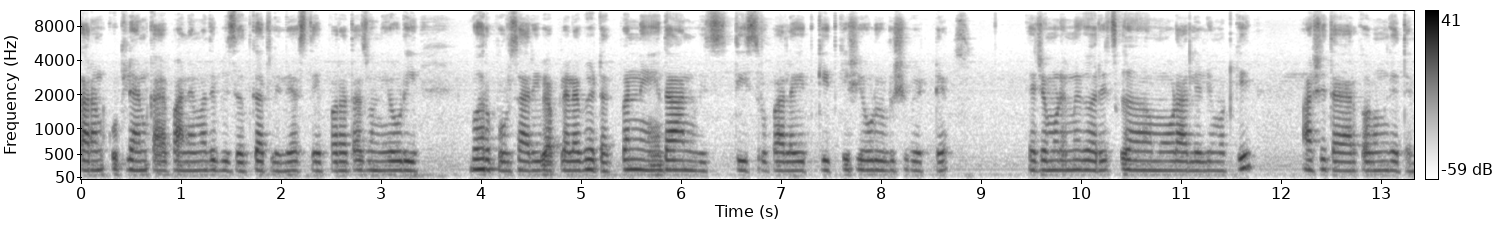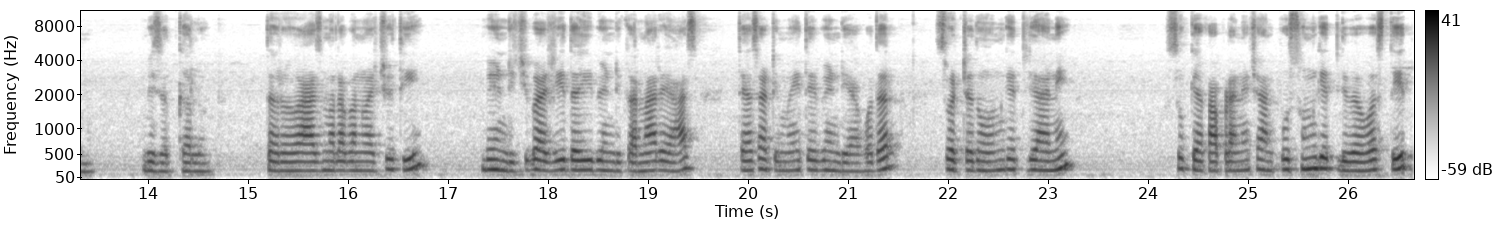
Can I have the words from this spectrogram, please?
कारण कुठल्या आणि काय पाण्यामध्ये भिजत घातलेली असते. परत अजून एवढी भरपूर सारी आपल्याला भेटत पण नाही. दहा वीस तीस रुपयाला इतकी इतकीशी एवढी एवढीशी भेटते. त्याच्यामुळे मी घरीच मोड आलेली मटकी अशी तयार करून घेते मग भिजत घालून. तर आज मला बनवायची होती भेंडीची भाजी दही भेंडी करणार आहे आज. त्यासाठी मी ते भेंडी अगोदर स्वच्छ धुवून घेतली आणि सुक्या कापडाने छान पुसून घेतली व्यवस्थित.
